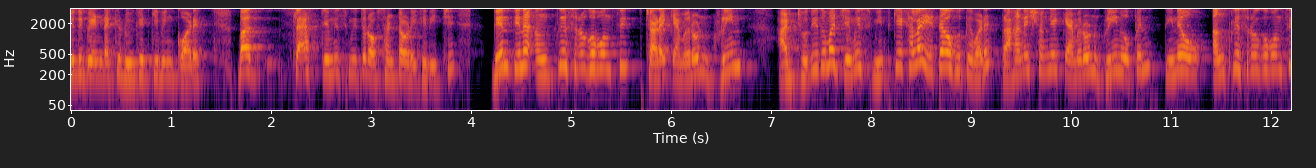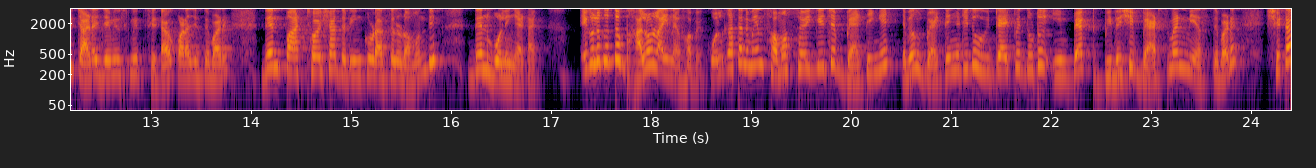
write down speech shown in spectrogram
যদি বেন ড্যাকেট উইকেট কিপিং করে বা স্ল্যাশ জেমি স্মিথের অপশানটাও রেখে দিচ্ছে। দেন তিনি অঙ্কুশ রঘুবংশী চারে ক্যামেরন গ্রিন আর যদি তোমার জেমি স্মিথকে খেলায়, এটাও হতে পারে। রাহানের সঙ্গে ক্যামেরন গ্রিন ওপেন, তিনিও অঙ্কুশ রঘুবংশী, চারে জেমি স্মিথ সেটাও করা যেতে পারে। দেন পাঁচ, ছয়, সাত Rinku Russell Ramandeep then bowling attack এগুলো কিন্তু ভালো লাইন আপ হবে। কলকাতার মেন সমস্যা হয়ে গিয়েছে ব্যাটিংয়ে এবং ব্যাটিংয়ে যদি ওই টাইপের দুটো ইম্প্যাক্ট বিদেশি ব্যাটসম্যান নিয়ে আসতে পারে, সেটা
